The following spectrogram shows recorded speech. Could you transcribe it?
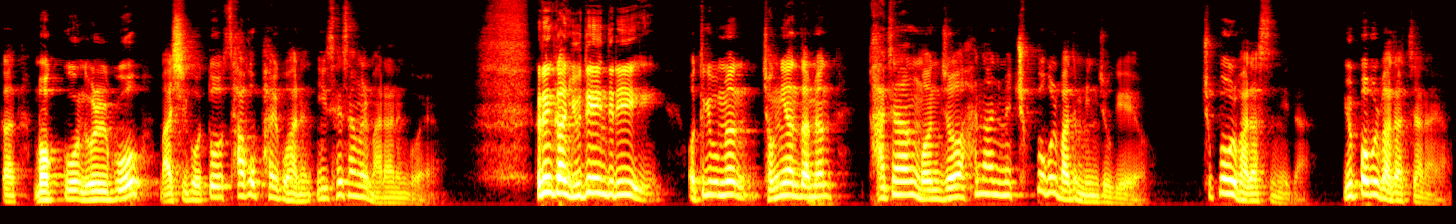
그러니까 먹고 놀고 마시고 또 사고 팔고 하는 이 세상을 말하는 거예요. 그러니까 유대인들이 어떻게 보면 정리한다면 가장 먼저 하나님의 축복을 받은 민족이에요. 축복을 받았습니다. 율법을 받았잖아요.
